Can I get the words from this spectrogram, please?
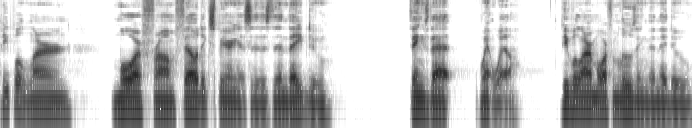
people learn more from failed experiences than they do things that went well. People learn more from losing than they do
